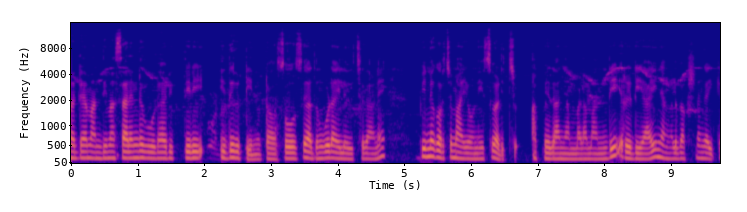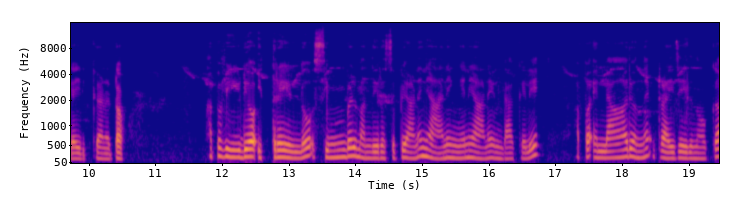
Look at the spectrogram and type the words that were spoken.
മറ്റേ മന്തി മസാലേന്റെ കൂടെ ഒരു ഇത്തിരി ഇത് കിട്ടീന് കേട്ടോ സോസ് അതും കൂടെ അതിൽ ഒഴിച്ചതാണ് പിന്നെ കുറച്ച് മയോണീസും അടിച്ചു. അപ്പോൾ ഇതാ നമ്മളെ മന്തി റെഡിയായി. ഞങ്ങൾ ഭക്ഷണം കഴിക്കാൻ ഇരിക്കുകയാണ് കേട്ടോ അപ്പോൾ വീഡിയോ ഇത്രയേ ഉള്ളൂ. സിമ്പിൾ മന്തി റെസിപ്പിയാണ്. ഞാൻ ഇങ്ങനെയാണ് ഉണ്ടാക്കൽ അപ്പോൾ എല്ലാവരും ഒന്ന് ട്രൈ ചെയ്ത് നോക്കുക.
